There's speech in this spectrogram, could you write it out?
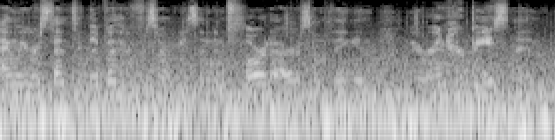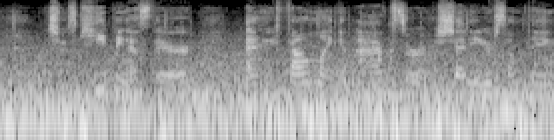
and we were sent to live with her for some reason in Florida or something. And we were in her basement, and she was keeping us there. And we found like an axe or a machete or something,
